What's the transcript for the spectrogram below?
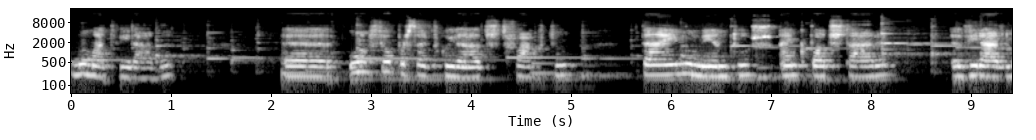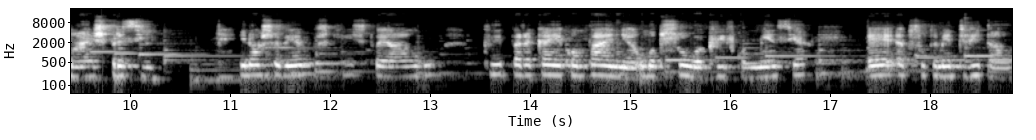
numa atividade, uh, o seu parceiro de cuidados, de facto, tem momentos em que pode estar virado mais para si. E nós sabemos que isto é algo que, para quem acompanha uma pessoa que vive com demência, é absolutamente vital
